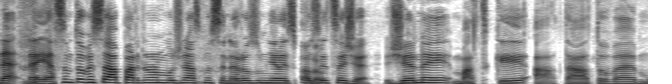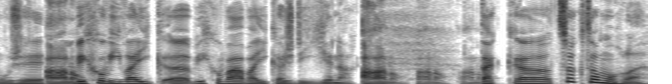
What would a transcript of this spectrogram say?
Ne, ne, já jsem to myslela, pardon, možná jsme se nerozuměli z pozice, ano. že ženy, matky a tátové muži vychovívají, vychovávají každý jinak. Ano, ano, ano. Tak co k tomuhle?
